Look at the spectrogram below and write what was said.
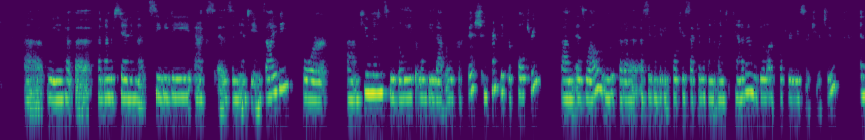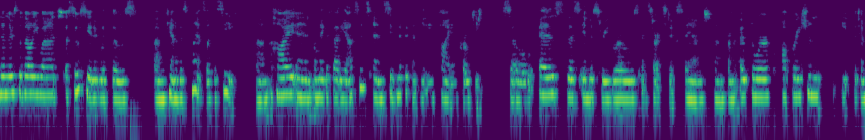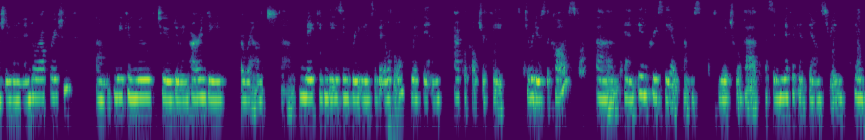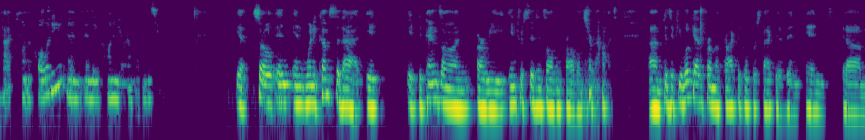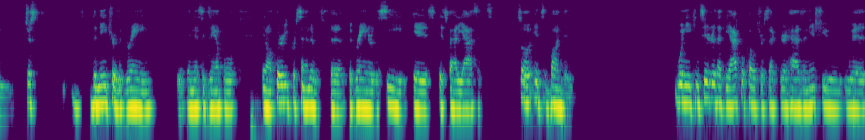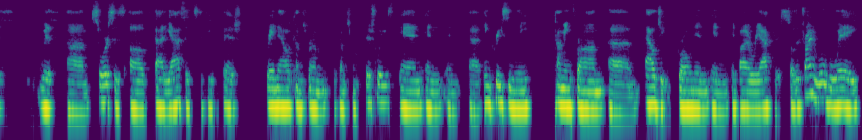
Uh, we have a, an understanding that CBD acts as an anti-anxiety for um, humans. We believe it will be that way for fish and, frankly, for poultry um, as well. And we've got a, a, significant poultry sector within Atlantic Canada, and we do a lot of poultry research here too. And then there's the value add associated with those um, cannabis plants, like the seed um, high in omega fatty acids and significantly high in protein. So, as this industry grows and starts to expand um, from an outdoor operation, potentially even an indoor operation, um, we can move to doing R and D around um, making these ingredients available within aquaculture feed to reduce the cost um, and increase the outcomes which will have a significant downstream impact on the quality and, and the economy around that industry. Yeah. So, and and when it comes to that, it it depends on are we interested in solving problems or not. Because um, if you look at it from a practical perspective, and and um, just the nature of the grain in this example, you know, 30% of the, the grain or the seed is, is fatty acids. So it's abundant. When you consider that the aquaculture sector has an issue with with um, sources of fatty acids to feed the fish, right now it comes from it comes from fish waste and and and uh, increasingly coming from um, algae grown in, in in bioreactors. So they're trying to move away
